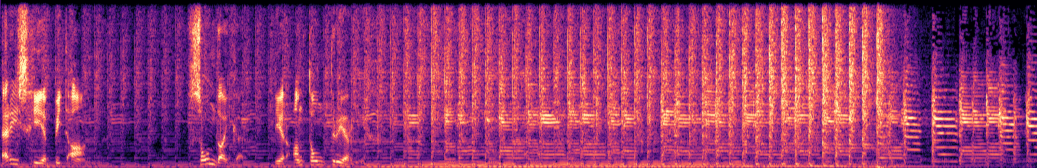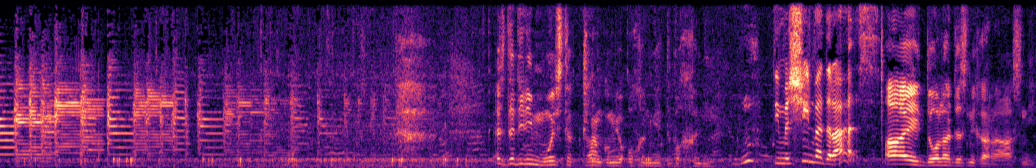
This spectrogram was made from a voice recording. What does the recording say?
Aries gee Piet aan. Sonduiker deur Anton Treurnig. Is dit nie die mooiste klank om jou oggend mee te begin nie? Die masjien wat ras. Ai, Dolla, dis nie geraas nie.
